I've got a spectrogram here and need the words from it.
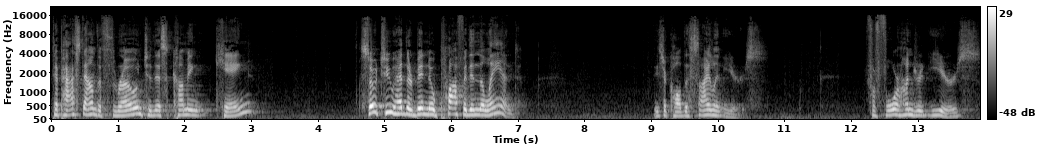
to pass down the throne to this coming king, so too had there been no prophet in the land. These are called the silent years. For 400 years,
